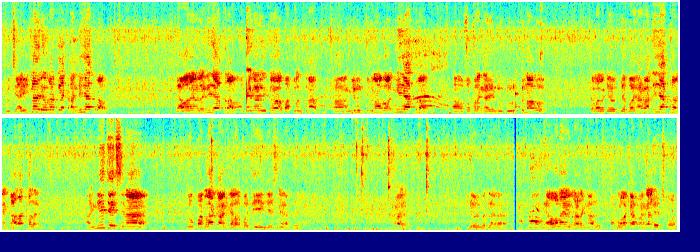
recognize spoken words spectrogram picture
నువ్వు చేయట్లేదు ఎవరు అట్లా ఇక్కడ అన్నీ చేస్తున్నావు దేవాలయంలో అన్నీ చేస్తున్నావు అంట్లు బట్టలు ఉత్తున్నావు ఆ, అంగిలు ఉతుకుతున్నావు అన్నీ చేస్తున్నావు శుభ్రంగా ఎందుకు తుడుతున్నావు పిల్లలకి వస్తే భోజనం అన్నీ చేస్తున్నావు నీకు కాదట్లేదని అన్నీ చేసినా నువ్వు పర్లాకానికి వెళ్ళకపోతే ఏం చేసినా నేను అర్థం దేవుడి పెట్టలేరా పెట్టలారా మనం దేవాలయానికి రావడం కాదు పరలోక రంగా నేర్చుకోవాలి.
